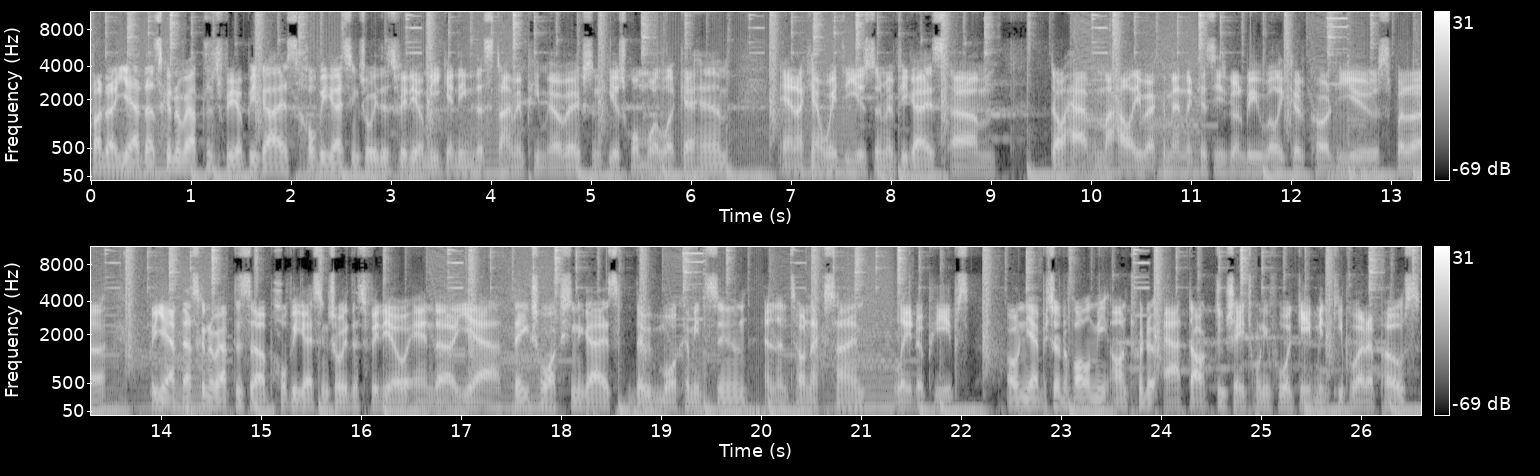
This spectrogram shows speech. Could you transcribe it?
But uh, yeah, that's going to wrap this video up, you guys. Hope you guys enjoyed this video, me getting this Diamond P Maravich. And here's one more look at him. And I can't wait to use him. If you guys... Um, don't have him, I highly recommend it because he's going to be a really good card to use. But uh, but yeah, that's going to wrap this up. Hope you guys enjoyed this video. And uh, yeah, thanks for watching, you guys. There'll be more coming soon. And until next time, later, peeps. Oh, and yeah, be sure to follow me on Twitter at DrJay24 Gaming to keep with posts.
